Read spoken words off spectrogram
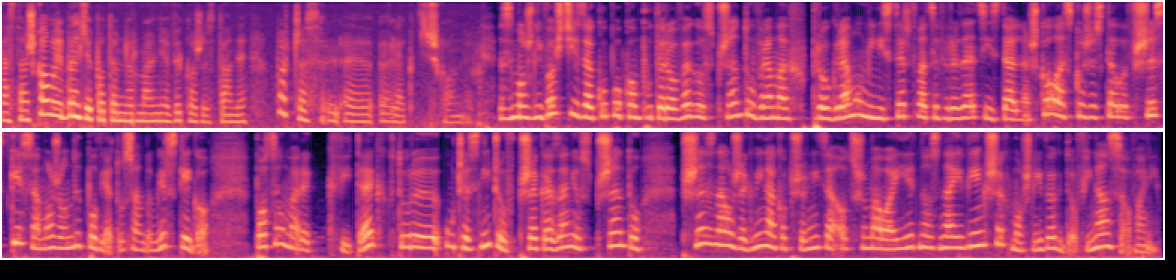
na stan szkoły i będzie potem normalnie wykorzystany podczas e, lekcji szkolnych. Z możliwości zakupu komputerowego sprzętu w ramach programu Ministerstwa Cyfryzacji Zdalna Szkoła skorzystały wszystkie samorządy powiatu sandomierskiego. Poseł Marek Kwitek, który uczestniczył w przekazaniu sprzętu, przyznał, że gmina Koprzewnica otrzymała jedno z największych możliwych dofinansowań.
